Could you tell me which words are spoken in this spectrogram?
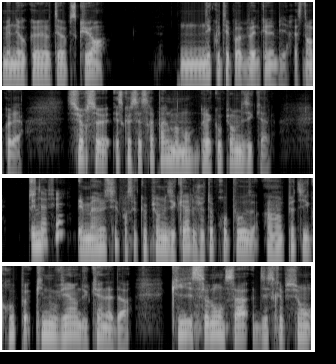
menait au côté obscur, n'écoutez pas Obi-Wan Kenobi, restez en colère. Sur ce, est-ce que ce serait pas le moment de la coupure musicale? Tout Et- à fait. Et Marie-Lucille, pour cette coupure musicale, je te propose un petit groupe qui nous vient du Canada, qui, selon sa description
